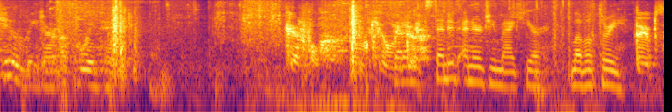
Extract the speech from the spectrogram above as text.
Kill leader appointed. Careful. New kill Got an extended energy mag here. Level 3. Dibs.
